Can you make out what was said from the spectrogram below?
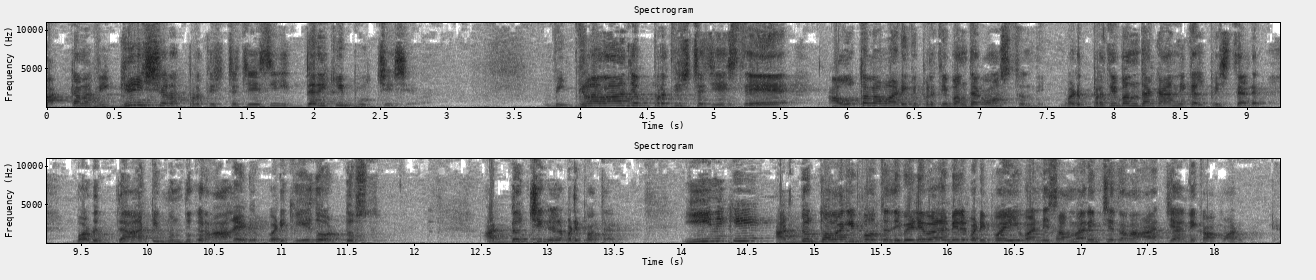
పక్కన విఘ్నేశ్వర ప్రతిష్ఠ చేసి ఇద్దరికీ పూజ చేసేవారు. విఘ్నరాజ ప్రతిష్ఠ చేస్తే అవతల వాడికి ప్రతిబంధకం వస్తుంది. వాడు ప్రతిబంధకాన్ని కల్పిస్తాడు. వాడు దాటి ముందుకు రాలేడు. వాడికి ఏదో అడ్డొస్తుంది. అడ్డొచ్చి నిలబడిపోతాడు. ఈయనకి అడ్డు తొలగిపోతుంది. వెడి వాళ్ళ మీద పడిపోయి వాడిని సంహరించి తన రాజ్యాన్ని కాపాడుకుంటాడు.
